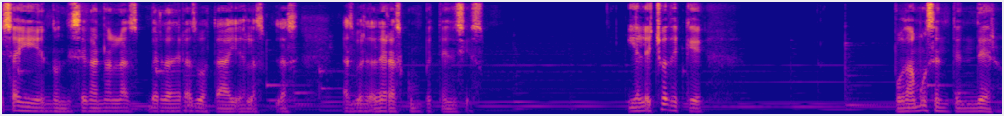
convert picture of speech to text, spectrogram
es ahí en donde se ganan las verdaderas batallas, las, verdaderas competencias. Y el hecho de que podamos entender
